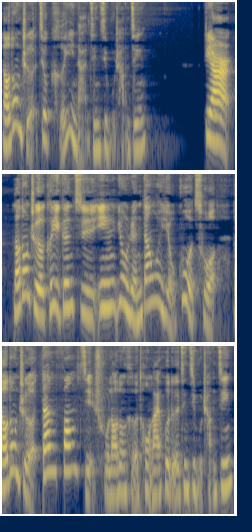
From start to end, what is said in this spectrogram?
劳动者就可以拿经济补偿金。第二，劳动者可以根据因用人单位有过错，劳动者单方解除劳动合同来获得经济补偿金。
